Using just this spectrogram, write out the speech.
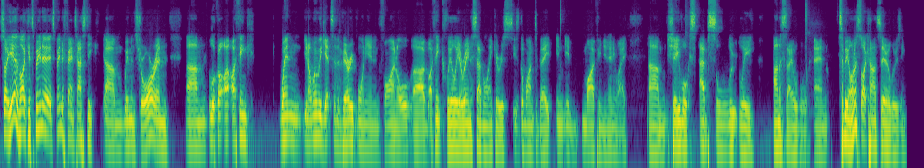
so yeah, like it's been a it's been a fantastic um, women's draw, and um, look, I, I, think when you know when we get to the very pointy end in the final, uh, I think clearly Aryna Sabalenka is is the one to beat in in my opinion anyway. Um, she looks absolutely unassailable, and to be honest, I can't see her losing.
